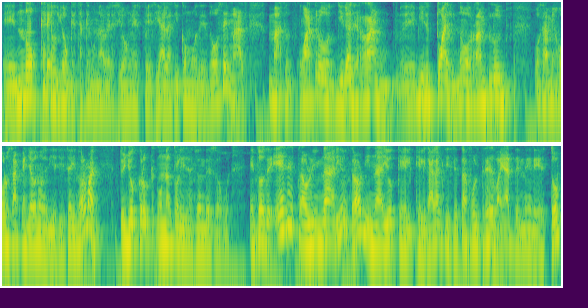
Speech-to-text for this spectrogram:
No creo yo que saquen una versión especial así como de 12 más, más 4 GB de RAM virtual, ¿no? RAM Plus, o sea, mejor saquen ya uno de 16 normal. Entonces yo creo que con una actualización de software. Entonces es extraordinario, extraordinario que el, que el Galaxy Z Fold 3 vaya a tener esto.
